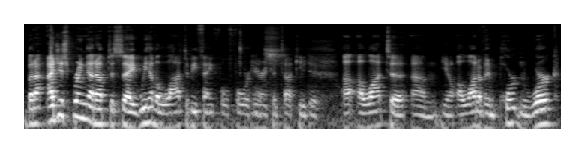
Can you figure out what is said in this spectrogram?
but I, just bring that up to say we have a lot to be thankful for here yes, in Kentucky. Uh, a lot to, um, you know, a lot of important work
